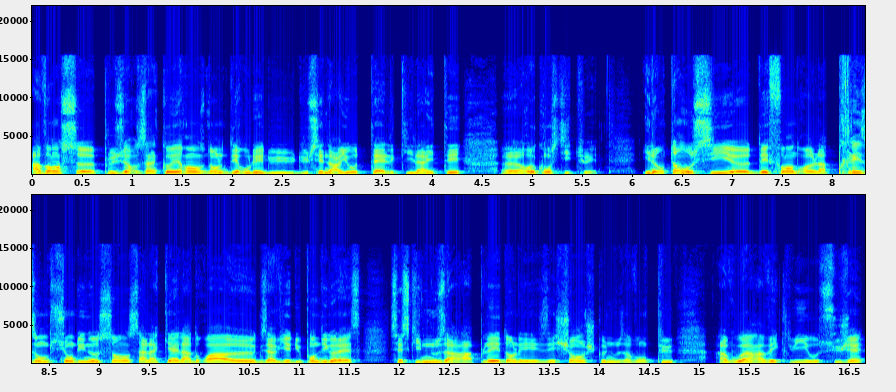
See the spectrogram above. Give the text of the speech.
avance plusieurs incohérences dans le déroulé du, scénario tel qu'il a été euh, reconstitué. Il entend aussi euh, défendre la présomption d'innocence à laquelle a droit euh, Xavier Dupont de Ligonnès. C'est ce qu'il nous a rappelé dans les échanges que nous avons pu avoir avec lui au sujet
